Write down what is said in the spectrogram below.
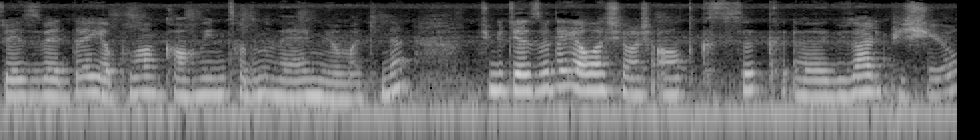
cezvede yapılan kahvenin tadını vermiyor makine. Çünkü cezvede yavaş yavaş alt kısık e, güzel pişiyor.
